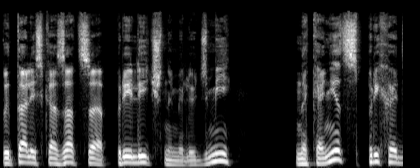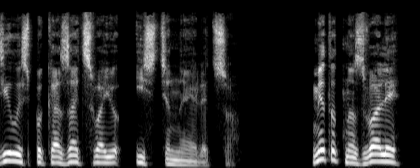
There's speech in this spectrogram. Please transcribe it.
пытались казаться приличными людьми, наконец приходилось показать свое истинное лицо. Метод назвали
